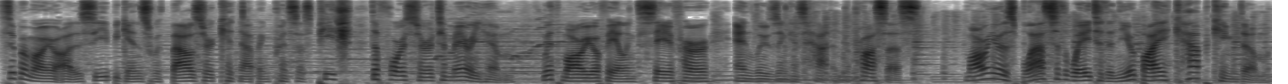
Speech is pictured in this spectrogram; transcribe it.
Super Mario Odyssey begins with Bowser kidnapping Princess Peach to force her to marry him, with Mario failing to save her and losing his hat in the process. Mario is blasted away to the nearby Cap Kingdom,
